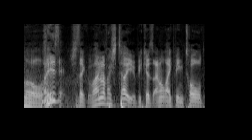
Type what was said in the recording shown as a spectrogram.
well, what is it? She's like, well, I don't know if I should tell you because I don't like being told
